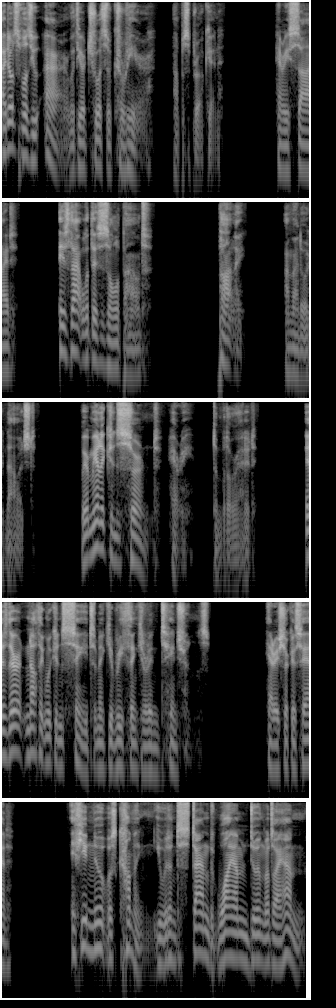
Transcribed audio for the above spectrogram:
I don't suppose you are with your choice of career, Albus broke in. Harry sighed. Is that what this is all about? Partly, Armando acknowledged. We are merely concerned, Harry, Dumbledore added. Is there nothing we can say to make you rethink your intentions? Harry shook his head. If you knew it was coming, you would understand why I'm doing what I am,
